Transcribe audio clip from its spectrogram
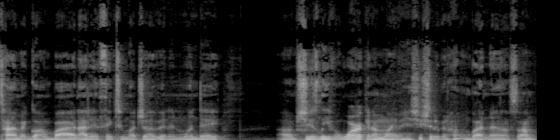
time had gone by and I didn't think too much of it and one day um, she was leaving work and I'm like man she should have been home by now. So I'm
